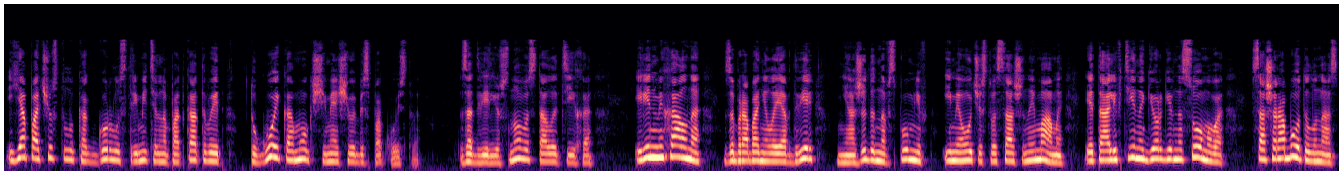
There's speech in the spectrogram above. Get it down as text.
и я почувствовала, как к горлу стремительно подкатывает тугой комок щемящего беспокойства. За дверью снова стало тихо. «Ирина Михайловна!» — забарабанила я в дверь, неожиданно вспомнив имя отчества Сашиной мамы. «Это Алевтина Георгиевна Сомова. Саша работал у нас.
